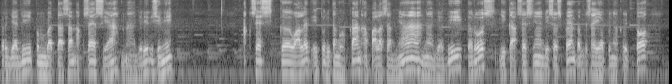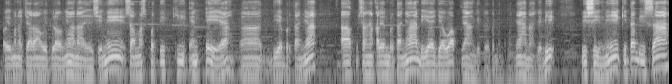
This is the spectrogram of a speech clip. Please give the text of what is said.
terjadi pembatasan akses ya. Nah jadi di sini akses ke wallet itu ditangguhkan apa alasannya? Nah jadi terus jika aksesnya disuspend tapi saya punya kripto bagaimana cara withdrawnya? Nah di sini sama seperti Q&A ya uh, dia bertanya uh, misalnya kalian bertanya dia jawabnya gitu teman-teman ya nah jadi di sini kita bisa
